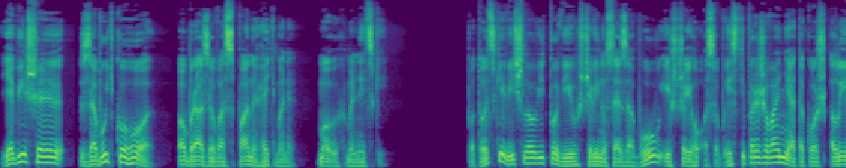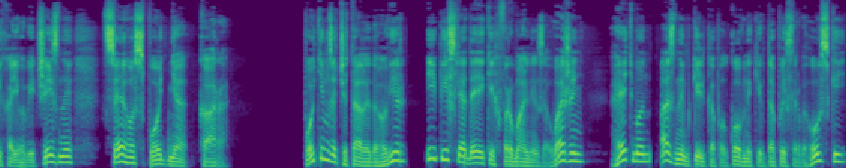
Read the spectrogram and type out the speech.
Я більше забудь кого образив вас, пане гетьмане, мовив Хмельницький. Потоцький вічливо відповів, що він усе забув і що його особисті переживання, а також лиха його вітчизни це господня кара. Потім зачитали договір, і після деяких формальних зауважень гетьман, а з ним кілька полковників та писар Виговський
